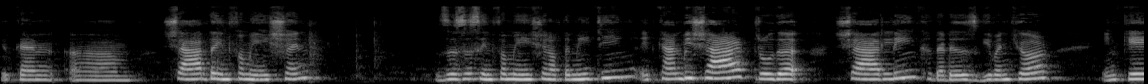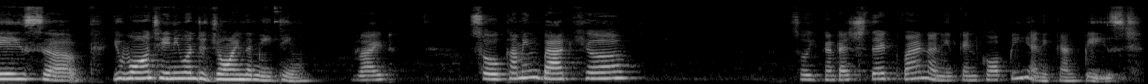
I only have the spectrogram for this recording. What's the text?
You can um, share the information. This is information of the meeting. It can be shared through the share link that is given here in case uh, you want anyone to join the meeting right? So coming back here so you can touch that one and you can copy and you can paste.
